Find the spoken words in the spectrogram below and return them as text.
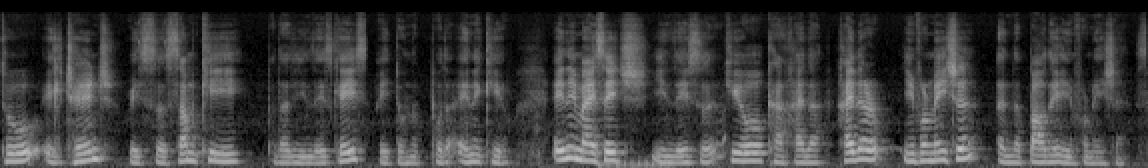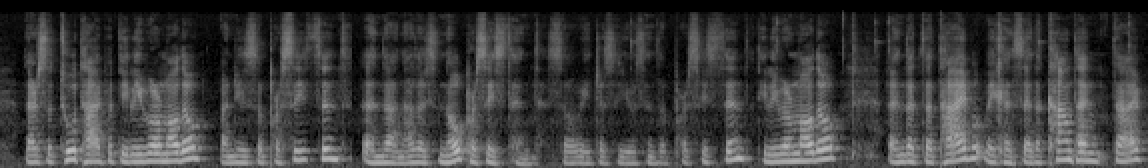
to exchange with some key but in this case, we don't put any queue. Any message in this queue can have header information and body information. There's a two type of deliver model. One is persistent and another is no persistent. So we just using the persistent deliver model. And the type, we can set the content type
